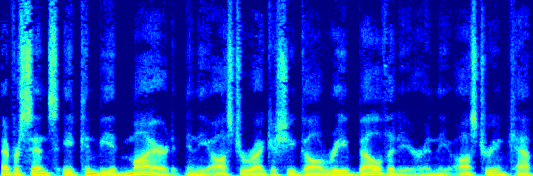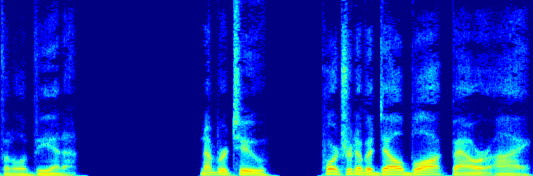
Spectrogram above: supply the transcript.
Ever since it can be admired in the Österreichische Galerie Belvedere in the Austrian capital of Vienna. Number 2. Portrait of Adele Bloch-Bauer I.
